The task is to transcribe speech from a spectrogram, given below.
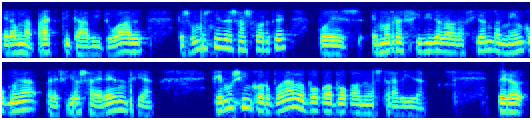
era una práctica habitual, los que hemos tenido esa suerte, pues hemos recibido la oración también como una preciosa herencia, que hemos incorporado poco a poco a nuestra vida. Pero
